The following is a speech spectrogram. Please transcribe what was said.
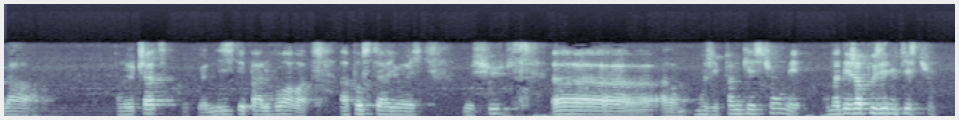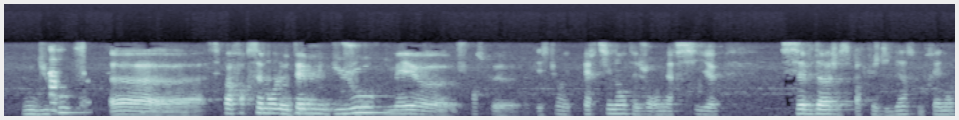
là dans le chat, donc n'hésitez pas à le voir a posteriori dessus. Euh, alors, moi j'ai plein de questions, mais on m'a déjà posé une question. Donc du coup, euh, c'est pas forcément le thème du jour, mais euh, je pense que la question est pertinente et je remercie euh, Sevda, j'espère que je dis bien son prénom,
